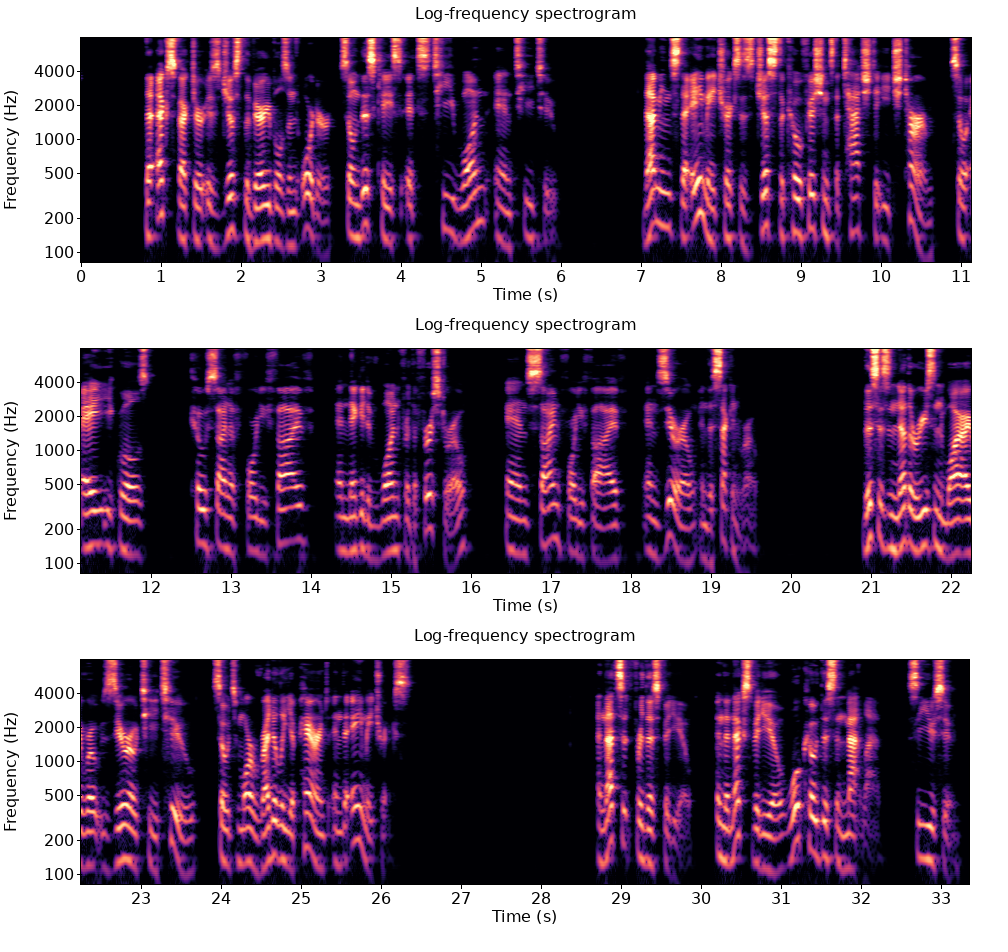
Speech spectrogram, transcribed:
The x vector is just the variables in order, so in this case it's t1 and t2. That means the A matrix is just the coefficients attached to each term, so A equals cosine of 45 and negative 1 for the first row, and sine 45 and 0 in the second row. This is another reason why I wrote 0t2, so it's more readily apparent in the A matrix. And that's it for this video. In the next video, we'll code this in MATLAB. See you soon.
